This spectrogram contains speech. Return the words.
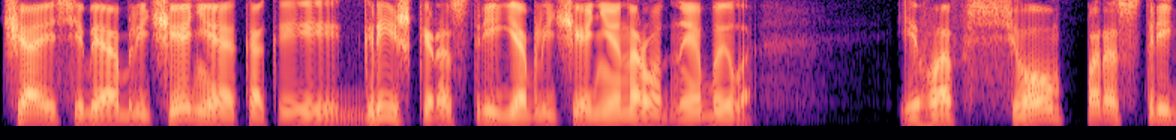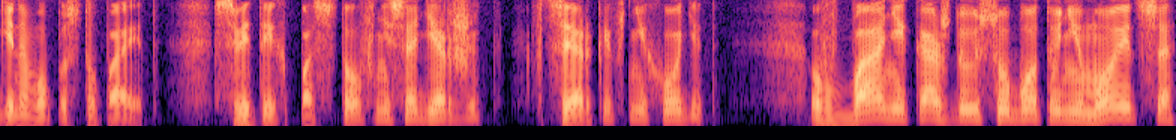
чая себе обличение, как и Гришке Растриге обличение народное было. И во всем по Растригиному поступает. Святых постов не содержит, в церковь не ходит, в бане каждую субботу не моется,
